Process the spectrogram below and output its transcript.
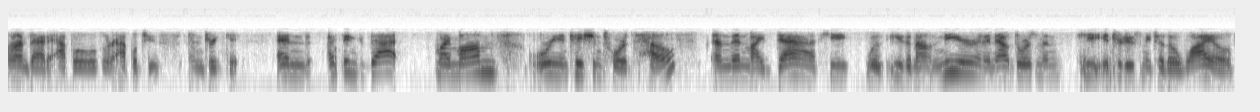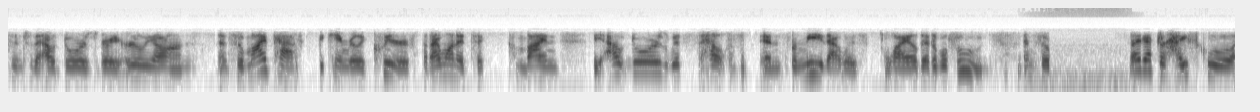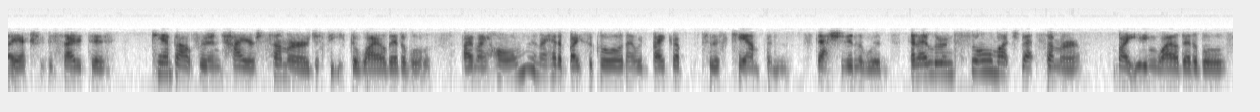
sometimes add apples or apple juice and drink it. And I think that my mom's orientation towards health and then my dad he was he's a mountaineer and an outdoorsman. He introduced me to the wild and to the outdoors very early on. And so my path became really clear that i wanted to combine the outdoors with health. And for me that was wild edible foods. And so right after high school i actually decided to camp out for an entire summer just to eat the wild edibles by my home, and I had a bicycle, and I would bike up to this camp and stash it in the woods. And I learned so much that summer by eating wild edibles.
